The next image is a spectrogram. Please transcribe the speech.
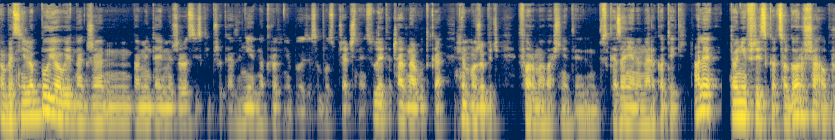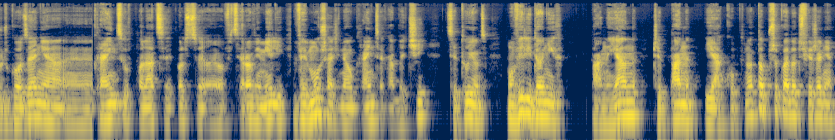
obecnie lobują, jednakże mm, pamiętajmy, że rosyjskie przekazy niejednokrotnie były ze sobą sprzeczne. Tutaj ta czarna wódka to może być forma właśnie wskazania na narkotyki. Ale to nie wszystko. Co gorsza, oprócz głodzenia e, Ukraińców, Polacy, polscy oficerowie mieli wymuszać na Ukraińcach, aby ci, cytując, mówili do nich pan Jan czy pan Jakub. No to przykład odświeżenia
